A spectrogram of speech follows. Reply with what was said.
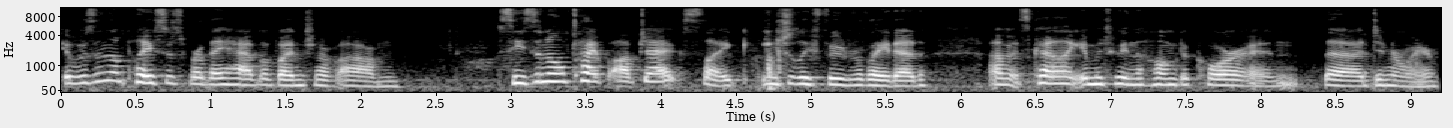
it was in the places where they have a bunch of, um, seasonal type objects, like usually food related. Um, it's kind of like in between the home decor and the dinnerware.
